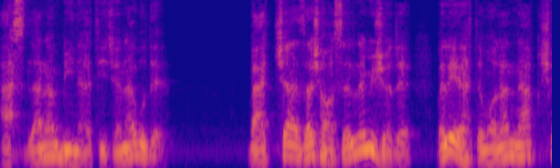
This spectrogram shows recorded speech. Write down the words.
اصلا هم بینتیجه نبوده. بچه ازش حاصل نمی شده ولی احتمالا نقش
